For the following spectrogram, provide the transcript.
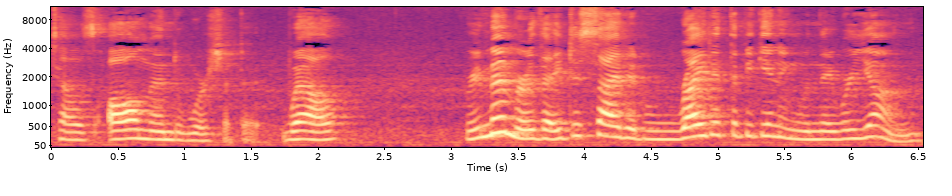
tells all men to worship it. Well, remember, they decided right at the beginning when they were young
